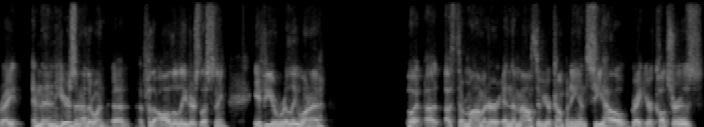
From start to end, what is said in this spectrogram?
right? And then here's another one uh, for the, all the leaders listening. If you really want to put a, a, thermometer in the mouth of your company and see how great your culture is,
